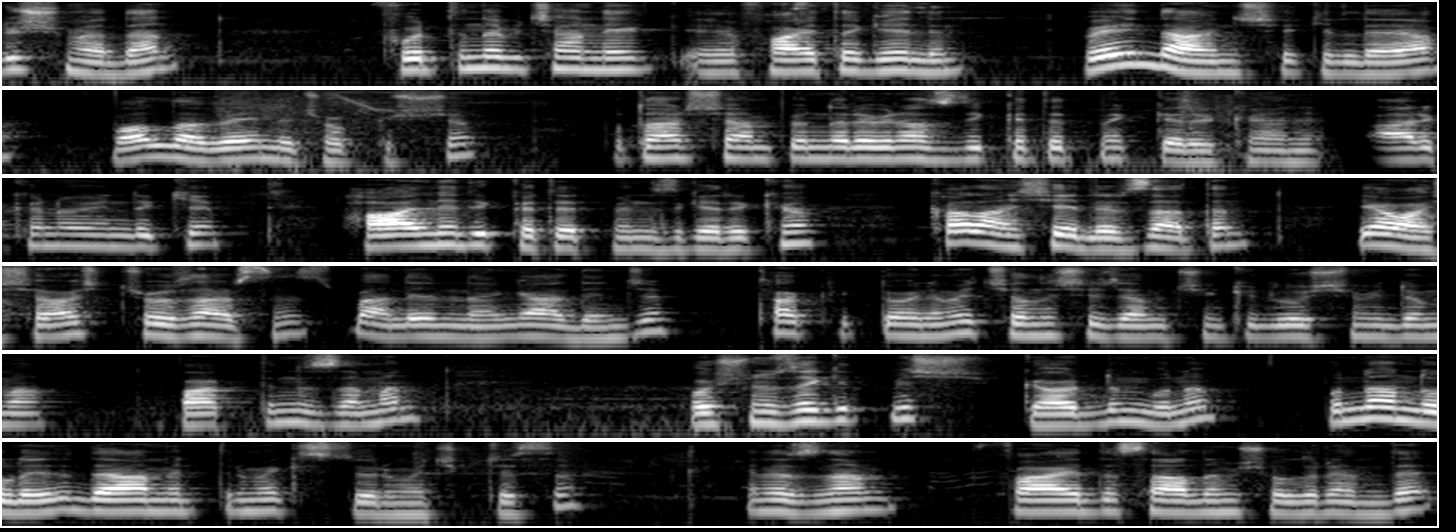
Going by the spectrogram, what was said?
düşmeden fırtına biçen ilk e, fight'a gelin. Vayne de aynı şekilde ya. Vallahi Vayne de çok güçlü. Bu tarz şampiyonlara biraz dikkat etmek gerekiyor. Yani arkan oyundaki haline dikkat etmeniz gerekiyor. Kalan şeyleri zaten yavaş yavaş çözersiniz. Ben de elimden geldiğince taktikle oynamaya çalışacağım. Çünkü Lucian videoma baktığınız zaman hoşunuza gitmiş. Gördüm bunu. Bundan dolayı da devam ettirmek istiyorum açıkçası. En azından fayda sağlamış olur hem de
